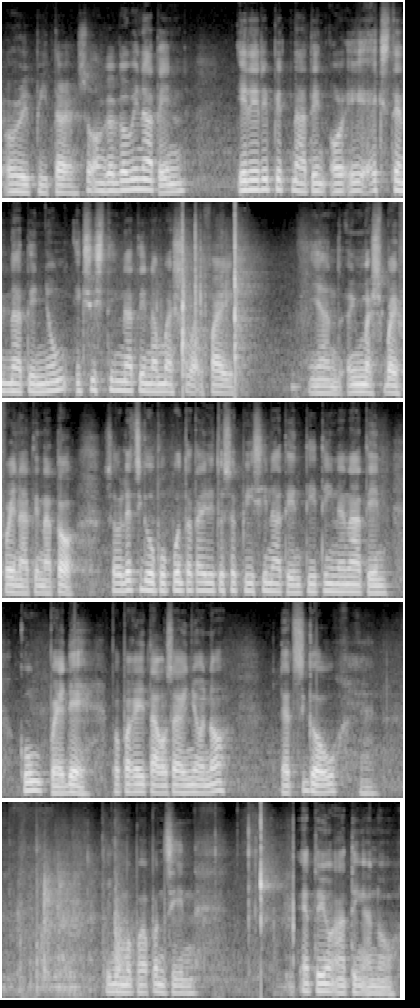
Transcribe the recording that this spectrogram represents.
or repeater. So, ang gagawin natin, i-repeat natin or i-extend natin yung existing natin na mesh wifi. Ayan, yung mesh wifi natin na to. So, let's go. Pupunta tayo dito sa PC natin. Titingnan natin kung pwede. Papakita ko sa inyo, no? Let's go. Ayan. Ito yung mapapansin. Ito yung ating ano.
